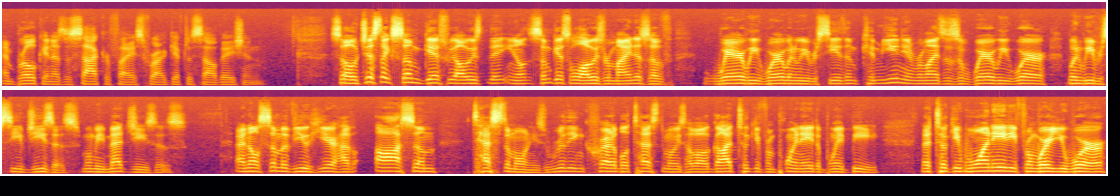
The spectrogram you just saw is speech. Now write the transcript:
and broken as a sacrifice for our gift of salvation. So, just like some gifts, we always, you know, some gifts will always remind us of where we were when we received them. Communion reminds us of where we were when we received Jesus, when we met Jesus. I know some of you here have awesome testimonies, really incredible testimonies of how God took you from point A to point B. That took you 180 from where you were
